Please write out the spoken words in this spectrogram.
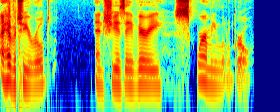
I have a two year old, and she is a very squirmy little girl.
